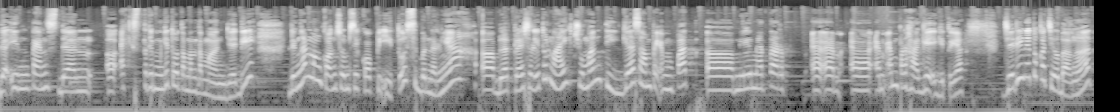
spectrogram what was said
nggak intens dan uh, ekstrim gitu teman-teman. Jadi dengan mengkonsumsi kopi itu sebenarnya uh, blood pressure itu naik cuman 3 sampai 4 uh, mm mm, mm per Hg gitu ya. Jadi ini tuh kecil banget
